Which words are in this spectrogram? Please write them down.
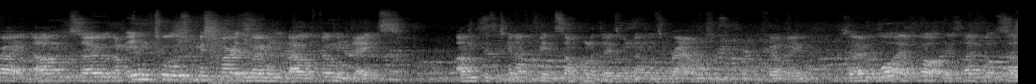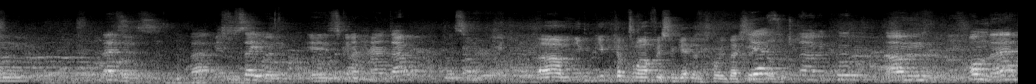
Right, um, so I'm in talks with Mr. Murray at the moment about filming dates, um, because it's going to have to be in some holidays when no one's around filming. So what I've got is I've got some letters that Mr. Saban is going to hand out at some point. Um, you, can, you can come to my office and get them. Probably best. Yeah, that'd be cool. Um, on there,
